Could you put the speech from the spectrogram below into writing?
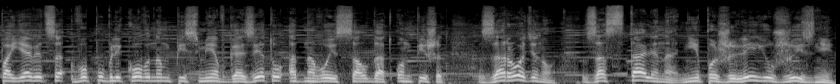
появится в опубликованном письме в газету одного из солдат. Он пишет «За родину, за Сталина не пожалею жизни».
